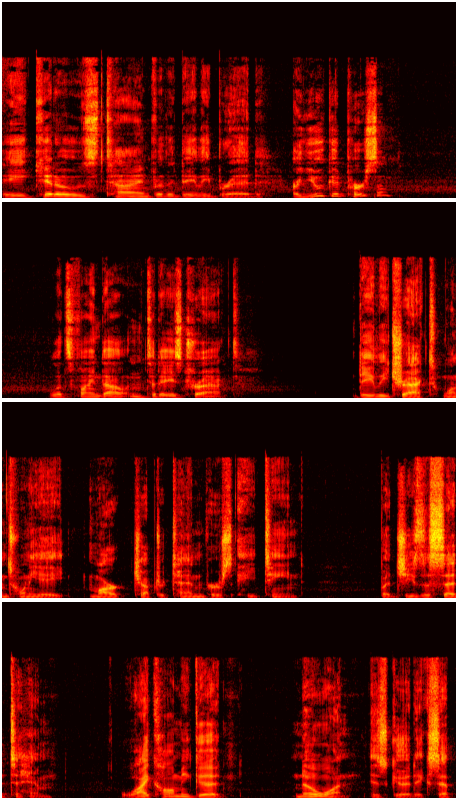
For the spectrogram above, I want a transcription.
Hey kiddos, time for the daily bread. Are you a good person? Let's find out in today's tract. Daily Tract 128, Mark chapter 10, verse 18. But Jesus said to him, Why call me good? No one is good except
